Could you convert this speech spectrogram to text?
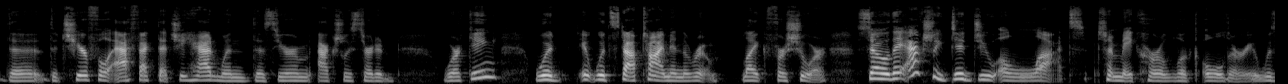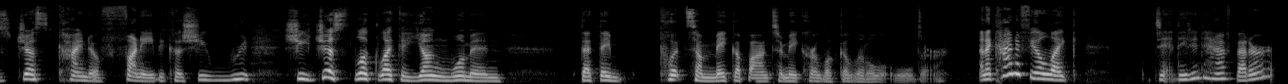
the the cheerful affect that she had when the serum actually started working would it would stop time in the room like for sure so they actually did do a lot to make her look older it was just kind of funny because she re- she just looked like a young woman that they put some makeup on to make her look a little older and i kind of feel like they didn't have better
